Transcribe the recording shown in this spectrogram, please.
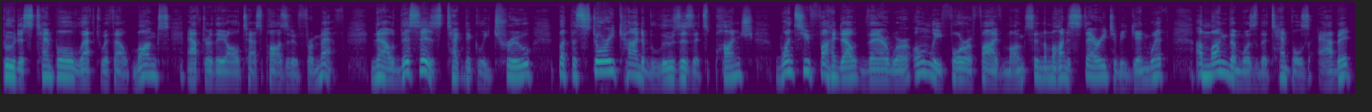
Buddhist temple left without monks after they all test positive for meth. Now, this is technically true, but the story kind of loses its punch once you find out there were only four or five monks in the monastery to begin with. Among them was the temple's abbot,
